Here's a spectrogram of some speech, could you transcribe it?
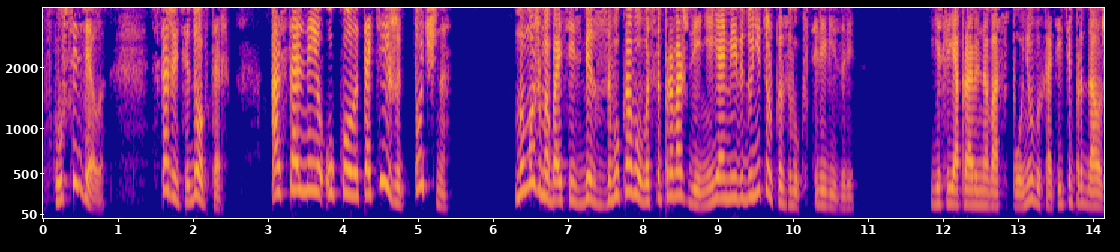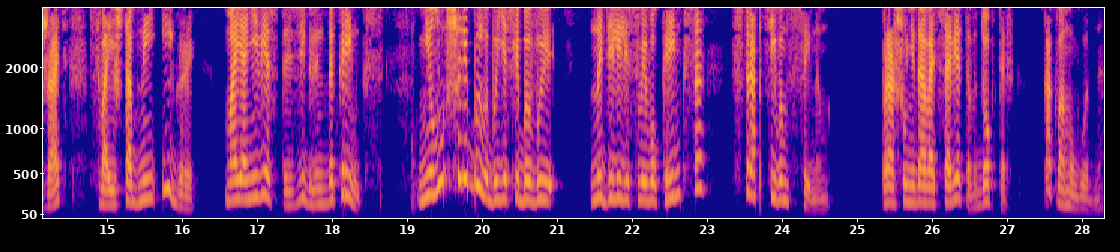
в курсе дела. Скажите, доктор, Остальные уколы такие же, точно? Мы можем обойтись без звукового сопровождения, я имею в виду не только звук в телевизоре. Если я правильно вас понял, вы хотите продолжать свои штабные игры. Моя невеста Зиглинда Крингс. Не лучше ли было бы, если бы вы наделили своего Крингса строптивым сыном? Прошу не давать советов, доктор, как вам угодно.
